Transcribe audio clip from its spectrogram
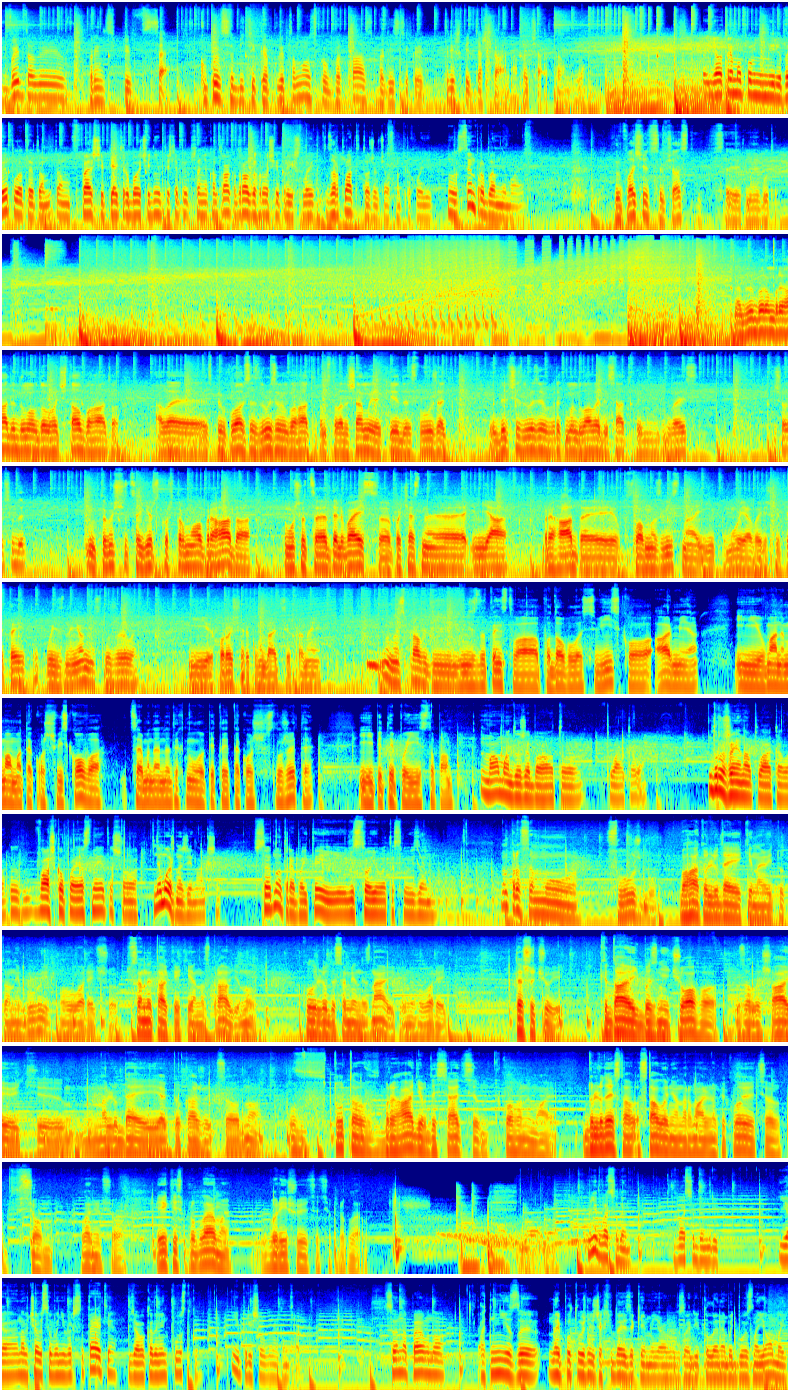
Видали, в принципі, все. Купив собі тільки плитоноску, бота з балістикою. Трішки тяжка на початку. Я отримав повній мірі виплати. Там, там в перші 5 робочих днів після підписання контракту одразу гроші прийшли. Зарплати теж вчасно приходять. Ну, з цим проблем немає. Виплачується вчасно, все як має бути. Над вибором бригади думав довго, читав багато, але спілкувався з друзями багато, там, з товаришами, які десь служать. Ну, Більшість друзів рекомендували десятку Дедвейс. Пішов сюди. Ну, тому що це гірсько-штурмова бригада, тому що це Дельвейс, е, почесне ім'я бригади, славнозвісна, і тому я вирішив піти. Тут мої знайомі служили і хороші рекомендації про неї. Ну, насправді мені з дитинства подобалось військо, армія. І в мене мама також військова. Це мене надихнуло піти також служити і піти по її стопам. Мама дуже багато плакала. Дружина плакала. Важко пояснити, що не можна ж інакше. Все одно треба йти і відстоювати свою землю. Ну, про саму службу. Багато людей, які навіть тут не були, говорять, що все не так, як є насправді. Ну, коли люди самі не знають, вони говорять те, що чують. Кидають без нічого, залишають е, на людей, як то кажуть, все одно. Тут в бригаді, в десятці такого немає. До людей став- ставлення нормально, піклуються в всьому, в плані всього. Є якісь проблеми, вирішуються ці проблеми. Мені 21. 21 рік. Я навчався в університеті, взяв академінпустку і прийшов на контракт. Це, напевно, одні з найпотужніших людей, з якими я взагалі коли-небудь був знайомий.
